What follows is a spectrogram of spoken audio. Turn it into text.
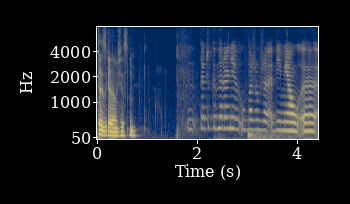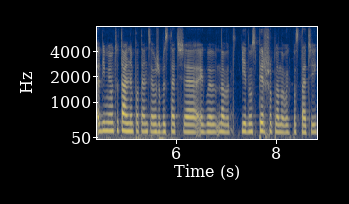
Też zgadzam się z tym. Znaczy generalnie uważam, że Eddie miał, e, Eddie miał totalny potencjał, żeby stać się jakby nawet jedną z pierwszoplanowych postaci,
